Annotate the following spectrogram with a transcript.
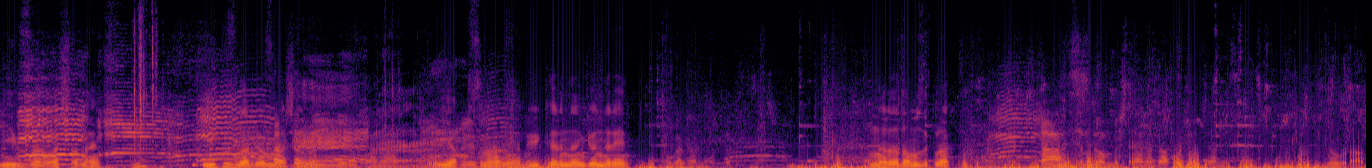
İyi kuzular maşallah ya. İyi kuzular diyorum maşallah. Sana. İyi yapmışsın abi ya. Büyüklerinden göndereyim. Bu kadar oldu. Bunları da damızlık bıraktım. Daha bizim de 15 tane daha sat. Ne olur abi.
